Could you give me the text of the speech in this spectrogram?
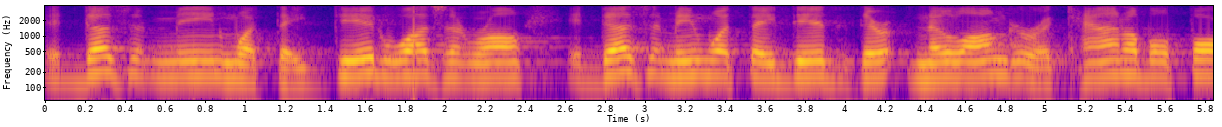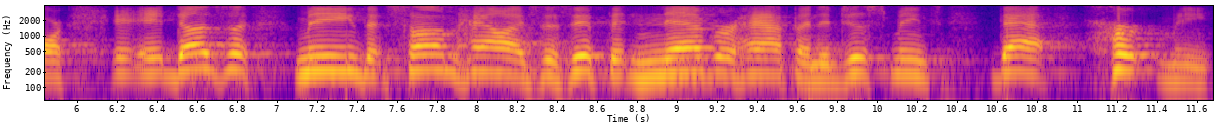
It doesn't mean what they did wasn't wrong. It doesn't mean what they did they're no longer accountable for. It doesn't mean that somehow it's as if it never happened. It just means that hurt me.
